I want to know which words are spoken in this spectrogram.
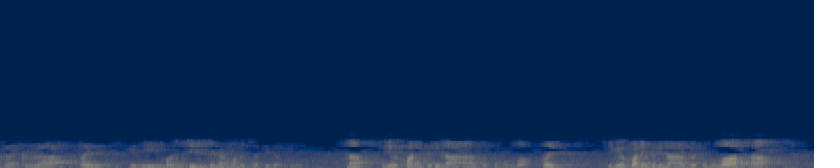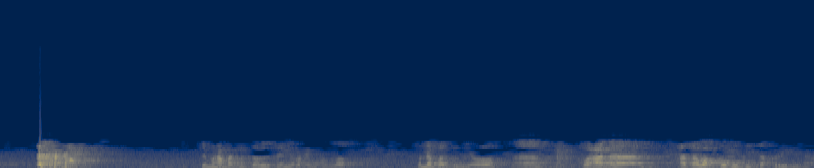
gerak-gerak, baik. Ini persis dengan manusia tidak boleh. Nah, ini ikhwan fillah azakumullah. Baik. Sehingga ikhwan fillah azakumullah. Nah, Syekh Muhammad bin Shalih Al rahimahullah pendapat beliau, nah, wa ana atawaqqufu fi takrimiha.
